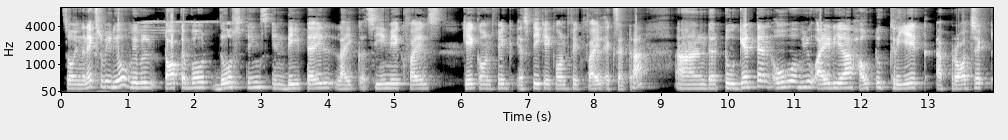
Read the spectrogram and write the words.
So in the next video we will talk about those things in detail like CMake files, kconfig, SDK config file etc and to get an overview idea how to create a project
